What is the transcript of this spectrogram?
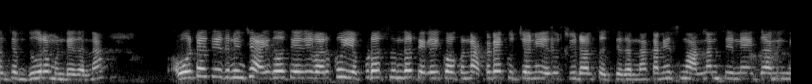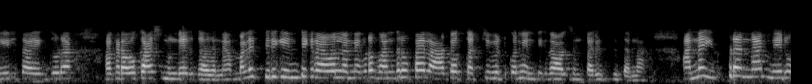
కొంచెం దూరం ఉండేదన్న. ఒకటో తేదీ నుంచి ఐదో తేదీ వరకు ఎప్పుడు వస్తుందో తెలియకోకుండా అక్కడే కూర్చొని ఎదురు చూడాల్సి వచ్చేదన్న. కనీసం అన్నం తినే కానీ నీళ్ళు తాగే కూడా అక్కడ అవకాశం ఉండేది కాదన్న. మళ్ళీ తిరిగి ఇంటికి రావాలన్నా కూడా వంద రూపాయలు ఆటో ఖర్చు పెట్టుకొని ఇంటికి రావాల్సిన పరిస్థితి అన్న. అన్న ఇప్పుడన్నా మీరు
